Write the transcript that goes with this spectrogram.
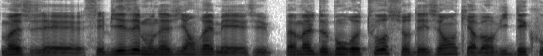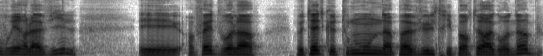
moi, c'est biaisé mon avis en vrai, mais j'ai eu pas mal de bons retours sur des gens qui avaient envie de découvrir la ville. Et en fait, voilà, peut-être que tout le monde n'a pas vu le triporteur à Grenoble.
